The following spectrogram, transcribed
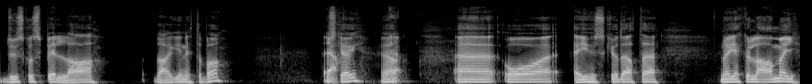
Du skulle spille dagen etterpå, husker ja. jeg. Ja. ja. Og jeg husker jo det at når jeg gikk og la meg,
